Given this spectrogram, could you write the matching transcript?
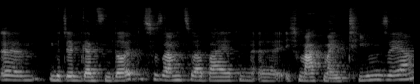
ähm, mit den ganzen Leuten zusammenzuarbeiten. Äh, ich mag mein Team sehr.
